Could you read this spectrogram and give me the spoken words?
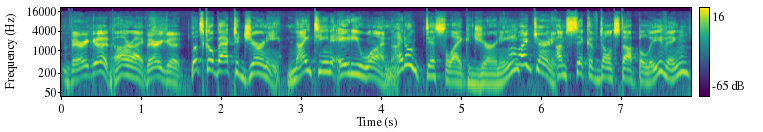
Very good. All right. Very good. Let's go back to Journey, 1981. I don't dislike Journey. I like Journey. I'm sick of Don't Stop Believing,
